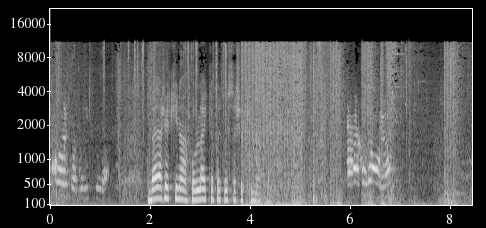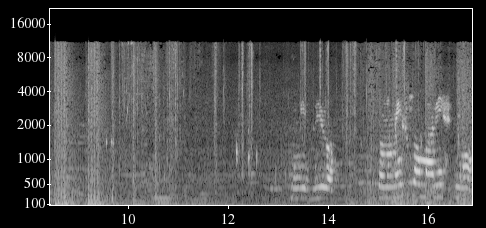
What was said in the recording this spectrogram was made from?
Colpo addirittura. Bella cecchinata, un like per questa cecchinata. Sono messo malissimo.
